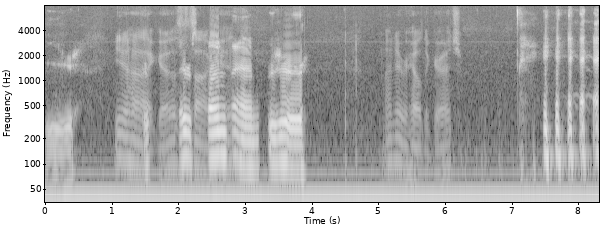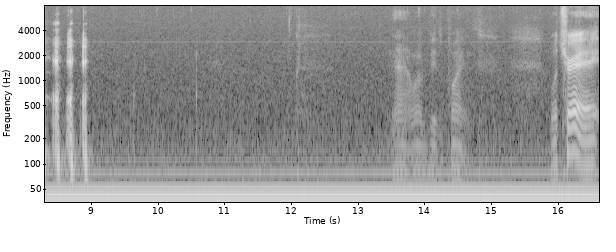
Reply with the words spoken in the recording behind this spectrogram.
Yeah, You know how that goes. there's fun good. time for sure. I never held a grudge. Nah, what would be the point? Well, Trey,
